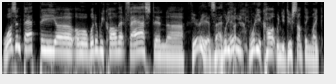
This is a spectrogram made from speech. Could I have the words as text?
Wasn't that the uh, oh what do we call that fast and uh, furious? I what think. Do you, what do you call it when you do something like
